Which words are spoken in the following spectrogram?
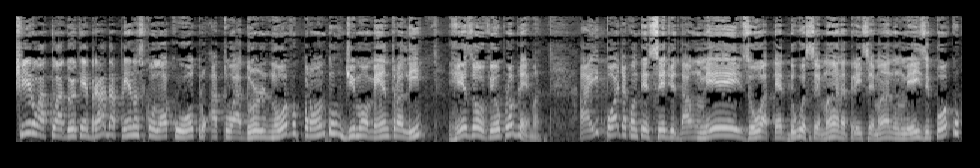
tira o atuador quebrado, apenas coloca o outro atuador novo, pronto, de momento ali resolveu o problema. Aí pode acontecer de dar um mês ou até duas semanas, três semanas, um mês e pouco,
